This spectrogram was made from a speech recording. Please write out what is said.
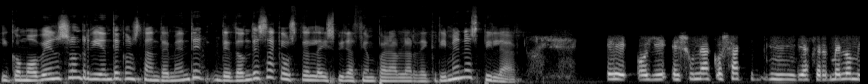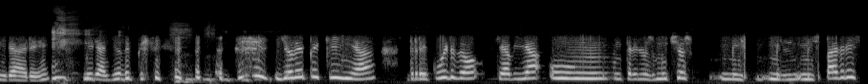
y como ven, sonriente constantemente. ¿De dónde saca usted la inspiración para hablar de crímenes, Pilar? Eh, oye, es una cosa de hacérmelo mirar, ¿eh? Mira, yo de, yo de pequeña recuerdo que había un, entre los muchos, mis, mis padres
